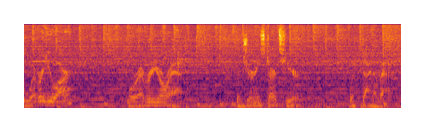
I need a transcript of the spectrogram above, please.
Whoever you are, wherever you're at, the journey starts here with Dynavap.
